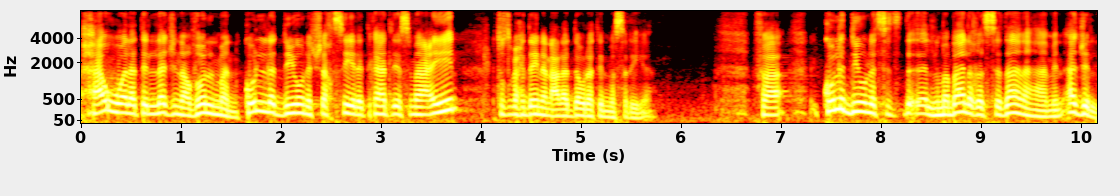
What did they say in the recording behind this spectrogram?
حولت اللجنة ظلما كل الديون الشخصية التي كانت لإسماعيل تصبح دينا على الدولة المصرية. فكل الديون المبالغ استدانها من أجل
